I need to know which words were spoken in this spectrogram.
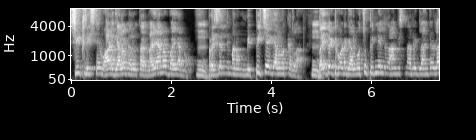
సీట్లు ఇస్తే వాళ్ళు గెలవగలుగుతారు. నయానో భయానో ప్రజల్ని మనం మెప్పించే గెలవక్కర్లా. ఉమ్, భయపెట్టి కూడా గెలవచ్చు. పిన్నెల్లి రామకృష్ణారెడ్డి లాంటి వాళ్ళ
